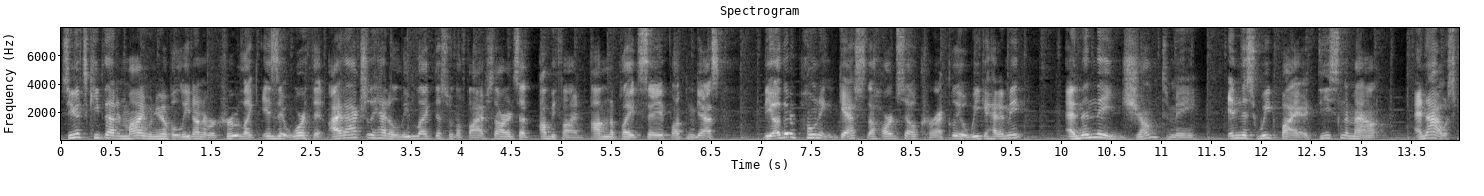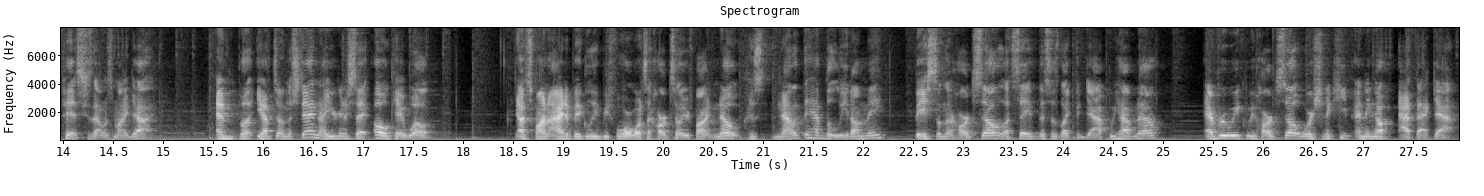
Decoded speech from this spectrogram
So you have to keep that in mind when you have a lead on a recruit. Like, is it worth it? I've actually had a lead like this with a five star and said, I'll be fine. I'm going to play it safe, let them guess. The other opponent guessed the hard sell correctly a week ahead of me, and then they jumped me in this week by a decent amount, and I was pissed because that was my guy. And but you have to understand now. You're gonna say, oh, okay, well, that's fine. I had a big lead before. Once I hard sell, you're fine. No, because now that they have the lead on me based on their hard sell, let's say this is like the gap we have now. Every week we hard sell, we're just gonna keep ending up at that gap.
